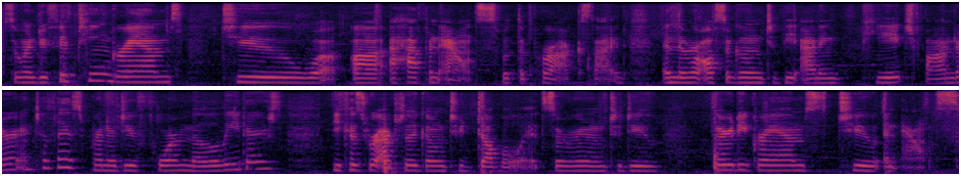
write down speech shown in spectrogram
So we're going to do 15 grams to uh, a half an ounce with the peroxide. And then we're also going to be adding pH bonder into this. We're going to do four milliliters because we're actually going to double it. So we're going to do 30 grams to an ounce.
